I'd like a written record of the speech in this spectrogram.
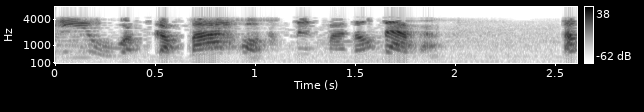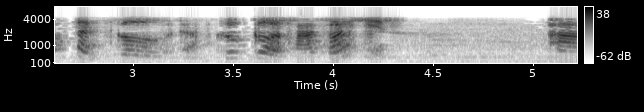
ที่อยู่แบบกับบ้านของทั้งหนึ่งมาตั้งแต่แบบตั้งแต่เกิดอะ คือเกิดมาก็เห็นพระ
